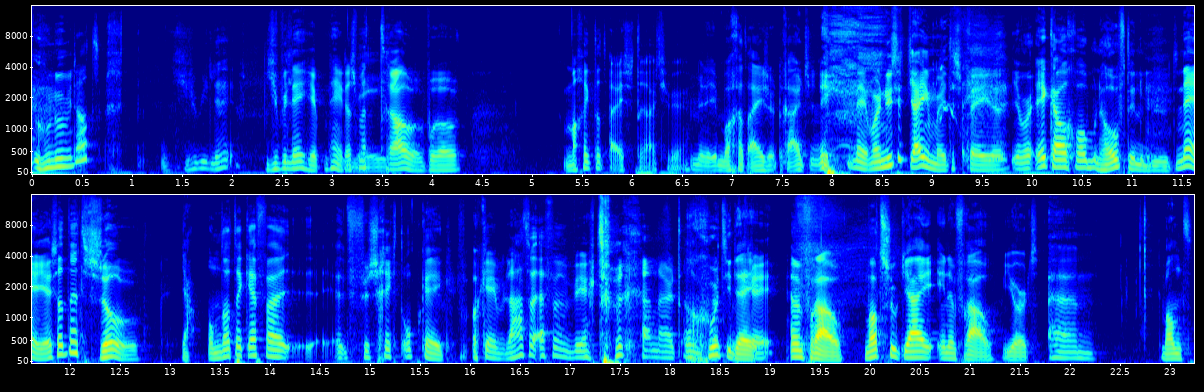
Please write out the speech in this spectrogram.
Hoe noem je dat? Jubileum? Jubileum. Nee, dat is Nee. met trouwen, bro. Mag ik dat ijzerdraadje weer? Nee, je mag het ijzerdraadje niet. Nee, maar nu zit jij mee te spelen. Ja, maar ik hou gewoon mijn hoofd in de buurt. Nee, jij zat net zo. Ja, omdat ik even eh, verschrikt opkeek. Oké, laten we even weer teruggaan naar het onderwerp. Goed idee. Oké. Een vrouw. Wat zoek jij in een vrouw, Jurt? Ehm, Want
